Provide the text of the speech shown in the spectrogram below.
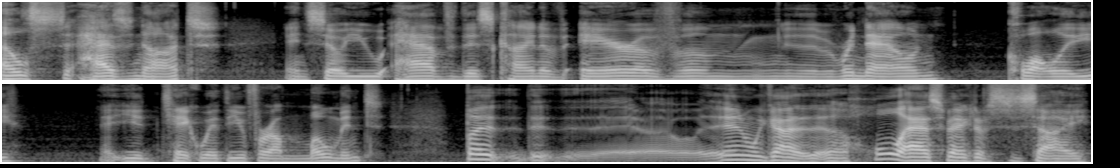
else has not, and so you have this kind of air of um, renown, quality that you take with you for a moment. But then we got a whole aspect of society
